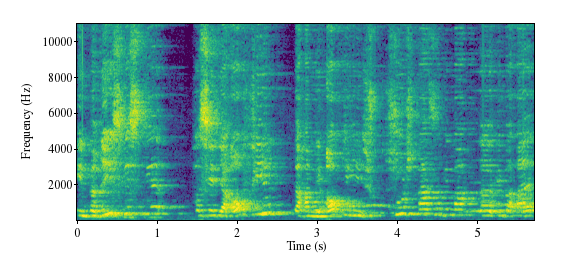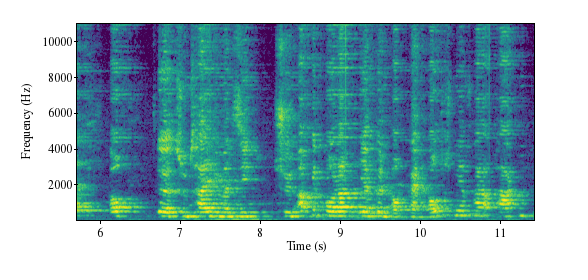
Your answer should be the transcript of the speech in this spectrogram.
In Paris, wissen wir, passiert ja auch viel. Da haben wir auch die Schulstraßen gemacht, äh, überall. Auch äh, zum Teil, wie man sieht, schön abgepollert. Hier können auch keine Autos mehr parken.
